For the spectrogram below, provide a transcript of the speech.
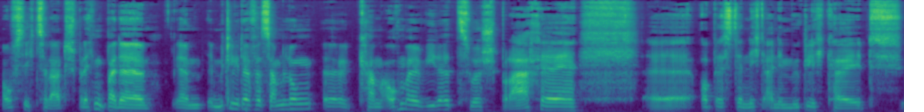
Aufsichtsrat sprechen. Bei der ähm, Mitgliederversammlung äh, kam auch mal wieder zur Sprache, äh, ob es denn nicht eine Möglichkeit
